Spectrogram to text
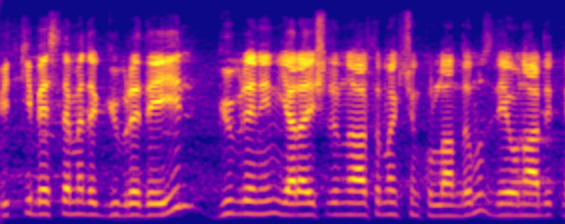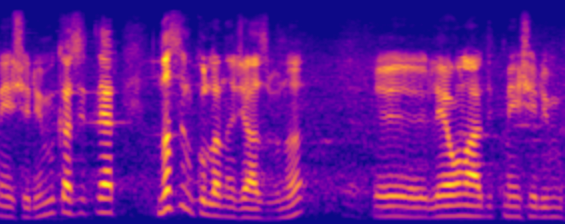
bitki beslemede gübre değil, gübrenin yarayışlılığını artırmak için kullandığımız leonardit menşeli asitler. Nasıl kullanacağız bunu? E, leonardit menşeli ümik.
